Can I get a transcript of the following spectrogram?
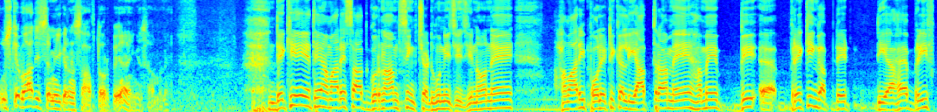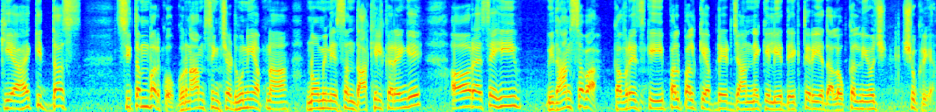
उसके बाद इस समीकरण साफ़ तौर पे आएँगे सामने। देखिए ये थे हमारे साथ गुरनाम सिंह चढ़ूनी जी जिन्होंने हमारी पॉलिटिकल यात्रा में हमें ब्रेकिंग अपडेट दिया है ब्रीफ किया है कि 10 सितंबर को गुरनाम सिंह चढ़ूनी अपना नॉमिनेशन दाखिल करेंगे और ऐसे ही विधानसभा कवरेज की पल पल की अपडेट जानने के लिए देखते रहिए द लोकल न्यूज़ शुक्रिया।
